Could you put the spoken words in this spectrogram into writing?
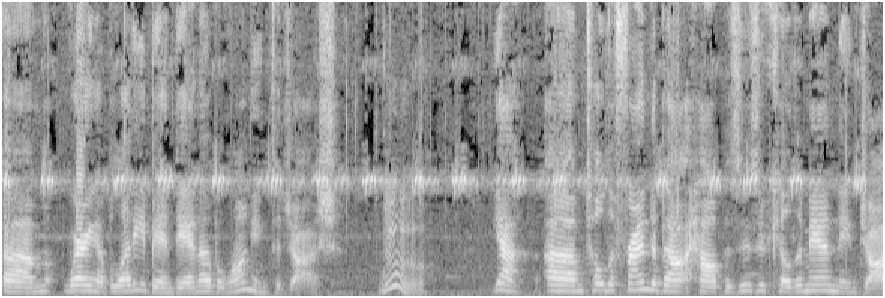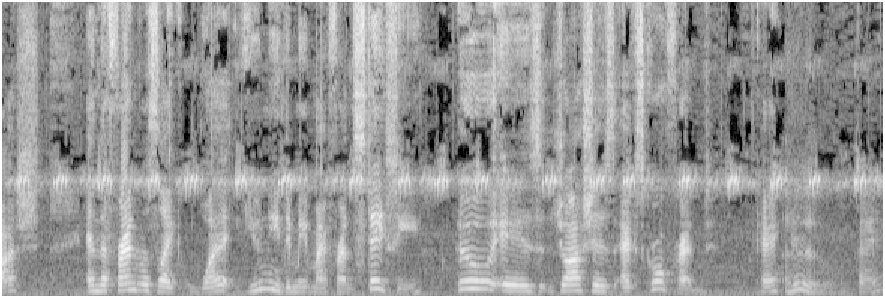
Um, wearing a bloody bandana belonging to Josh. Ooh. Yeah. Um, told a friend about how Pazuzu killed a man named Josh and the friend was like, "What? You need to meet my friend Stacy, who is Josh's ex-girlfriend." Okay. Ooh. Okay.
